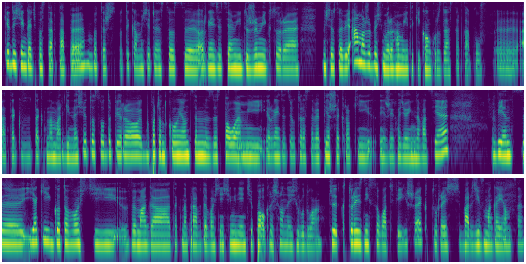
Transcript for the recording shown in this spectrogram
kiedy sięgać po startupy, bo też spotykamy się często z organizacjami dużymi, które myślą sobie, a może byśmy uruchomili taki konkurs dla startupów, Yy, a tak, tak na marginesie to są dopiero jakby początkującym zespołem i organizacją, która stawia pierwsze kroki, jeżeli chodzi o innowacje. Więc y, jakiej gotowości wymaga tak naprawdę właśnie sięgnięcie po określone źródła? Czy któreś z nich są łatwiejsze, któreś bardziej wymagające?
